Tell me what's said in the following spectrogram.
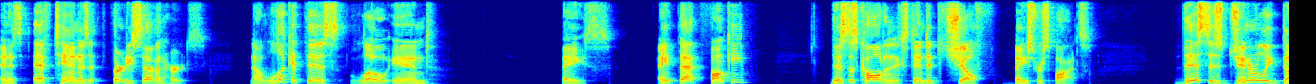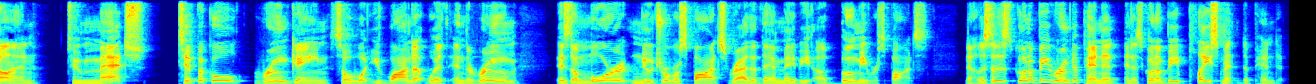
and its F10 is at 37 hertz. Now look at this low end bass. Ain't that funky? This is called an extended shelf bass response. This is generally done to match typical room gain. So what you wind up with in the room is a more neutral response rather than maybe a boomy response. Now, this is going to be room dependent and it's going to be placement dependent,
